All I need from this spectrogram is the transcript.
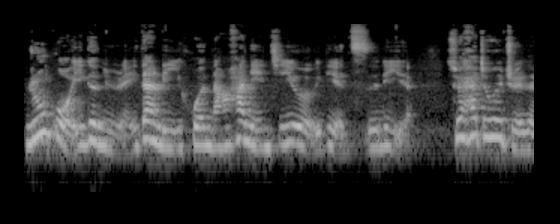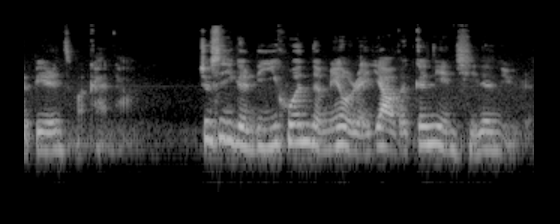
如果一个女人一旦离婚，然后她年纪又有一点资历了，所以她就会觉得别人怎么看她，就是一个离婚的没有人要的更年期的女人。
